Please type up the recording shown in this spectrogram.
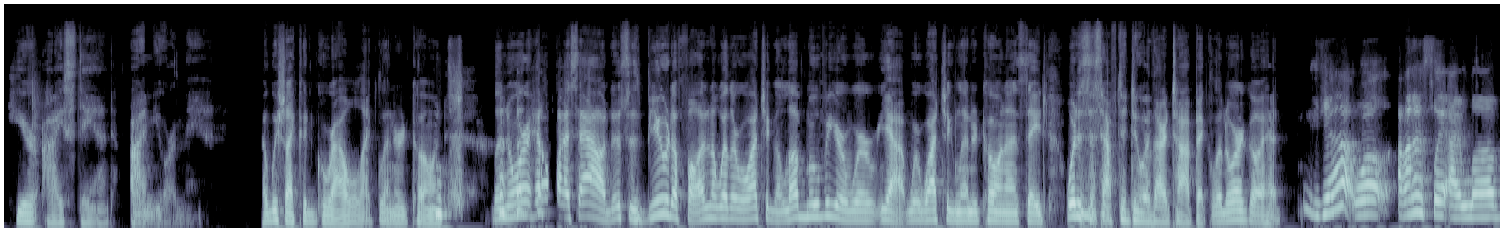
here I stand. I'm your man. I wish I could growl like Leonard Cohen. Lenore, help us out. This is beautiful. I don't know whether we're watching a love movie or we're, yeah, we're watching Leonard Cohen on stage. What does this have to do with our topic? Lenore, go ahead. Yeah, well, honestly, I love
